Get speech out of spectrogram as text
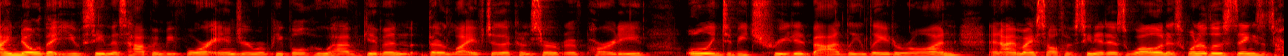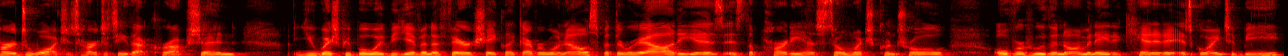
I know that you've seen this happen before, Andrew, where people who have given their life to the Conservative Party only to be treated badly later on. And I myself have seen it as well. And it's one of those things, it's hard to watch. It's hard to see that corruption you wish people would be given a fair shake like everyone else but the reality is is the party has so much control over who the nominated candidate is going to be.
